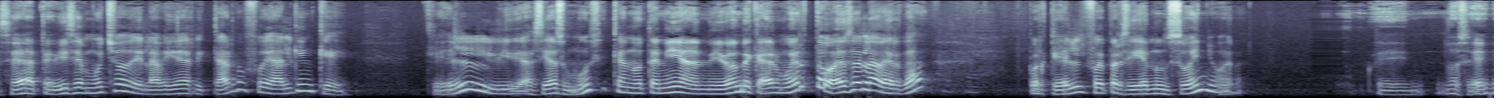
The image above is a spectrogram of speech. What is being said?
O sea, te dice mucho de la vida de Ricardo. Fue alguien que, que él hacía su música, no tenía ni dónde caer muerto. Eso es la verdad. Porque él fue persiguiendo un sueño, ¿verdad? no sé,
